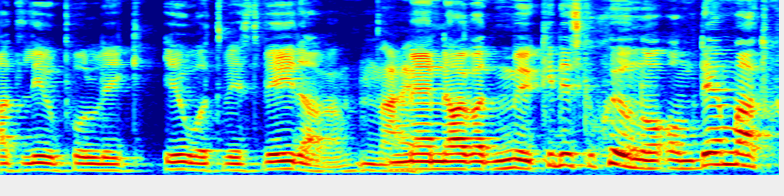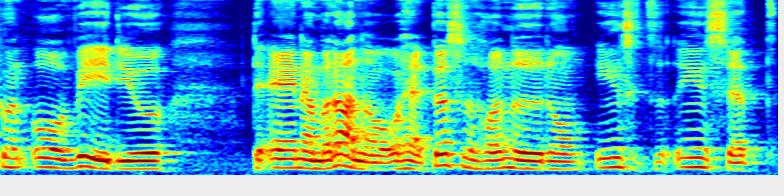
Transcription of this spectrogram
att Liverpool gick orättvist vidare. Nej. Men det har varit mycket diskussioner om den matchen och video. Det ena med det andra och helt plötsligt har nu de insett, insett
